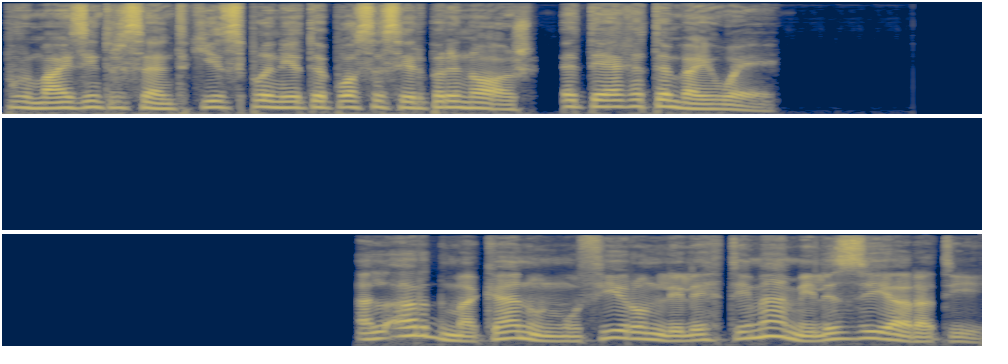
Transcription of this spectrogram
Por mais interessante que esse planeta possa ser para nós, a Terra também o é. الأرض مكان مثير للاهتمام للزيارة.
